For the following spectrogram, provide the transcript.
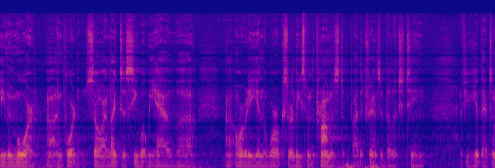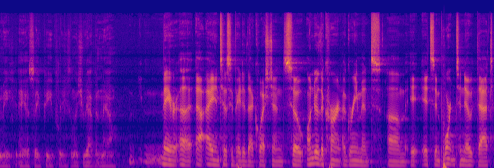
even more uh, important. So I'd like to see what we have uh, uh, already in the works, or at least been promised by the Transit Village team. If you could get that to me ASAP, please, unless you have it now. Mayor, uh, I anticipated that question. So under the current agreement, um, it, it's important to note that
